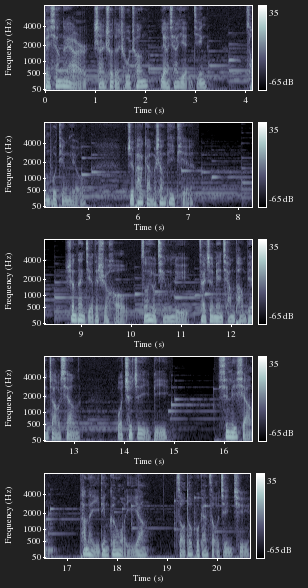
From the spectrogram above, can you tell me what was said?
被香奈儿闪烁的橱窗亮瞎眼睛，从不停留，只怕赶不上地铁。圣诞节的时候，总有情侣在这面墙旁边照相，我嗤之以鼻，心里想，他们一定跟我一样，走都不敢走进去。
